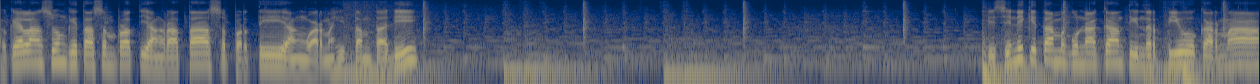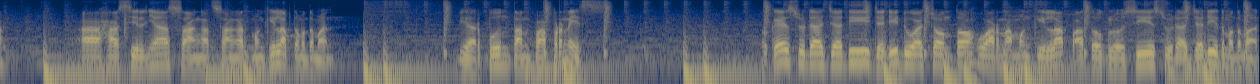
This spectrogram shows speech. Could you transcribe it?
Oke langsung kita semprot yang rata seperti yang warna hitam tadi Di sini kita menggunakan thinner view karena uh, hasilnya sangat-sangat mengkilap teman-teman. Biarpun tanpa pernis. Oke sudah jadi. Jadi dua contoh warna mengkilap atau glossy sudah jadi teman-teman.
